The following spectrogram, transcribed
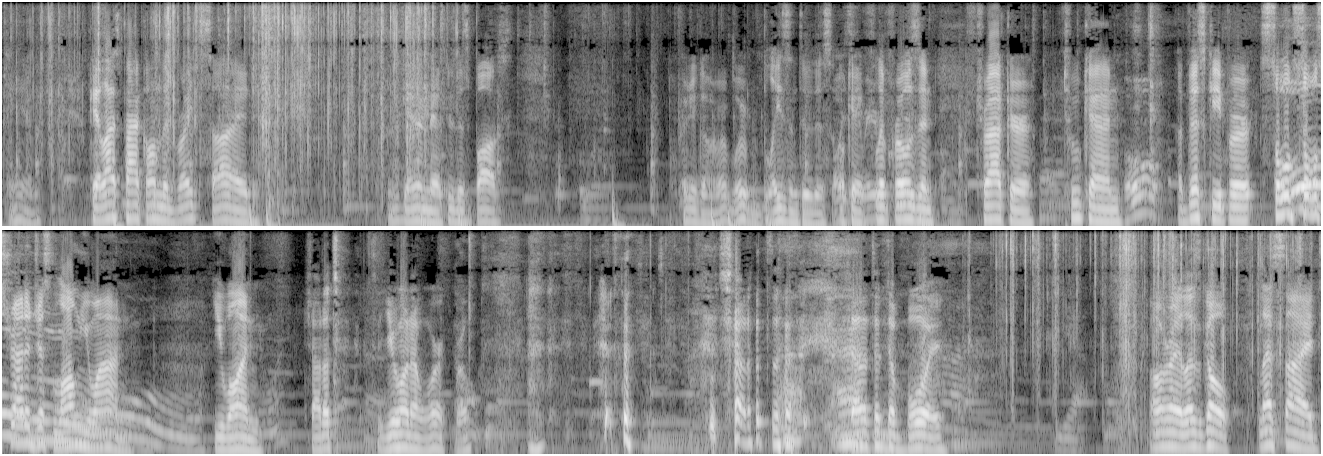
Damn. Okay, last pack on the right side. Let's get in there through this box. There you go. We're, we're blazing through this. Okay, Flip Frozen, Tracker, Toucan, Oh, Abyss Keeper, Soul Soul Strategist, Long Yuan. Yuan. Shout out to, to Yuan at work, bro. shout out to shout out to the boy. Yeah. All right, let's go. Left side.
